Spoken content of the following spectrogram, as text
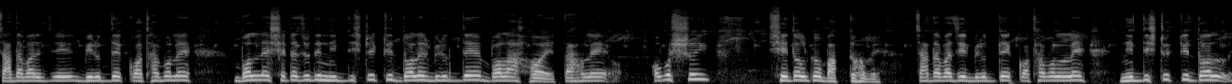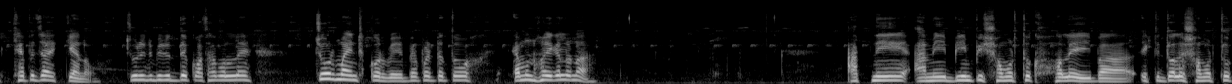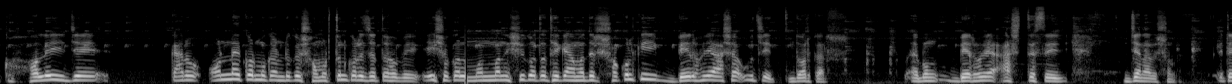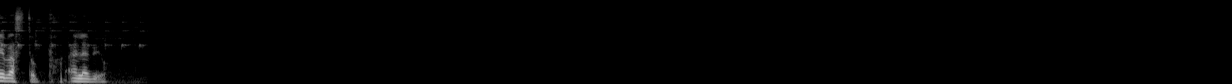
চাঁদাবাজির বিরুদ্ধে কথা বলে, বললে সেটা যদি নির্দিষ্ট একটি দলের বিরুদ্ধে বলা হয়, তাহলে অবশ্যই সেই দলকেও ভাবতে হবে। চাঁদাবাজির বিরুদ্ধে কথা বললে নির্দিষ্ট একটি দল খেপে যায় কেন? চুরির বিরুদ্ধে কথা বললে চোর মাইন্ড করবে, ব্যাপারটা তো এমন হয়ে গেল না। আপনি, আমি বিএনপির সমর্থক হলেই বা একটি দলের সমর্থক হলেই যে কারও অন্যায় কর্মকাণ্ডকে সমর্থন করে যেতে হবে, এই সকল মন মানসিকতা থেকে আমাদের সকলকেই বের হয়ে আসা উচিত, দরকার। এবং বের হয়ে আসতেছে জেনারেশন এটাই বাস্তব আই লাভ ইউ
